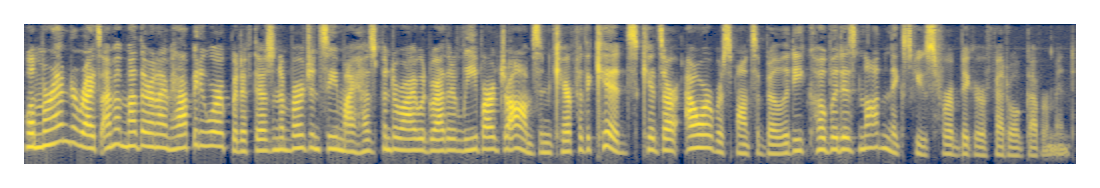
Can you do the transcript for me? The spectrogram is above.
Well, Miranda writes, I'm a mother and I'm happy to work, but if there's an emergency, my husband or I would rather leave our jobs and care for the kids. Kids are our responsibility. COVID is not an excuse for a bigger federal government.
